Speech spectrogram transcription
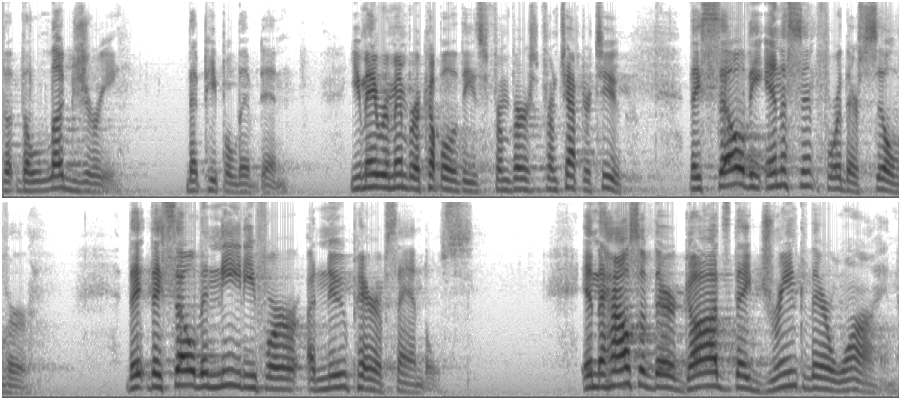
the, the luxury that people lived in. You may remember a couple of these from verse from chapter 2. They sell the innocent for their silver. They, they sell the needy for a new pair of sandals. In the house of their gods, they drink their wine.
